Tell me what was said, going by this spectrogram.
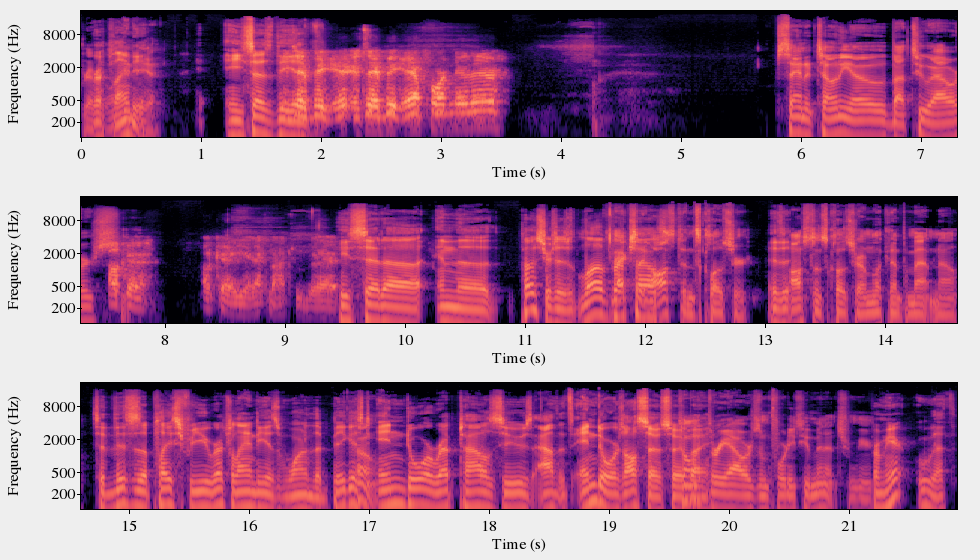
Reptilandia. Reptilandia? He says is, the there uh, big, is there a big airport near there? San Antonio, about two hours. Okay. Okay, yeah, that's not too bad. he said uh in the poster it says love Actually, reptiles. Austin's closer. Is it? Austin's closer. I'm looking at the map now. Said this is a place for you. Reptilandia is one of the biggest Oh. indoor reptile zoos out. It's indoors also. So It's only by- three hours and 42 minutes from here. from here, ooh, that's,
